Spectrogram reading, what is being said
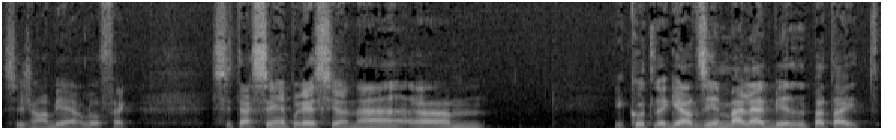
ces jambières-là. Fait c'est assez impressionnant. Écoute, le gardien malhabile peut-être,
